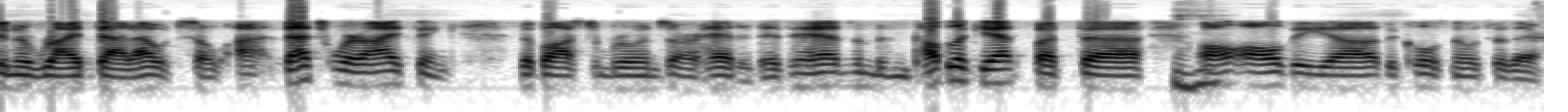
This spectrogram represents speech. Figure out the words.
going to ride that out. So uh, that's where I think the Boston Bruins are headed. It hasn't been public yet, but uh, mm-hmm. all, all, the uh, the Coles notes are there.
